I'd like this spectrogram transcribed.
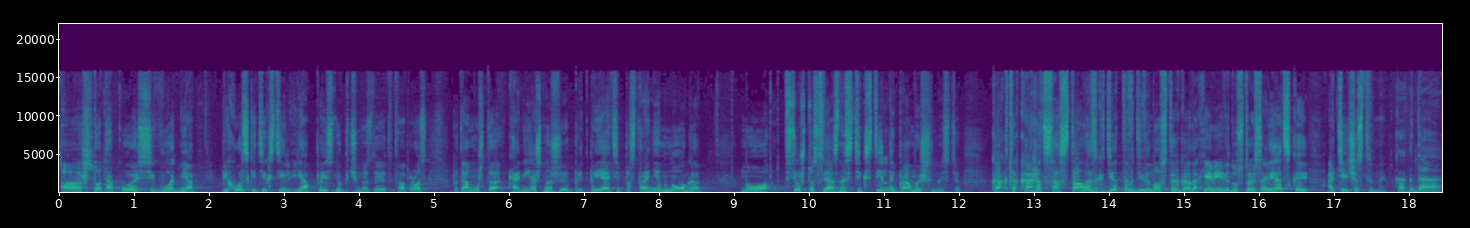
А Что такое сегодня Пехорский текстиль? Я поясню, почему я задаю этот вопрос. Потому что, конечно же, предприятий по стране много, но все, что связано с текстильной промышленностью, как-то, кажется, осталось где-то в 90-х годах. Я имею в виду с той советской, отечественной. когда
